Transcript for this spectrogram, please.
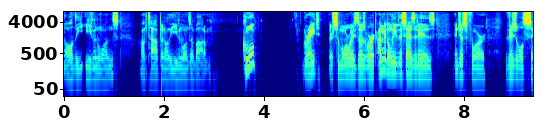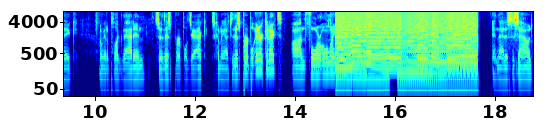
all the even ones on top and all the even ones on bottom. Cool? Great. There's some more ways those work. I'm going to leave this as it is, and just for visual sake, I'm going to plug that in. So this purple jack is coming out to this purple interconnect on 4 only. And that is the sound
